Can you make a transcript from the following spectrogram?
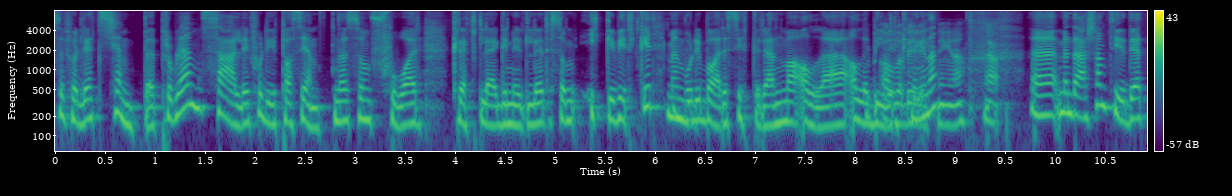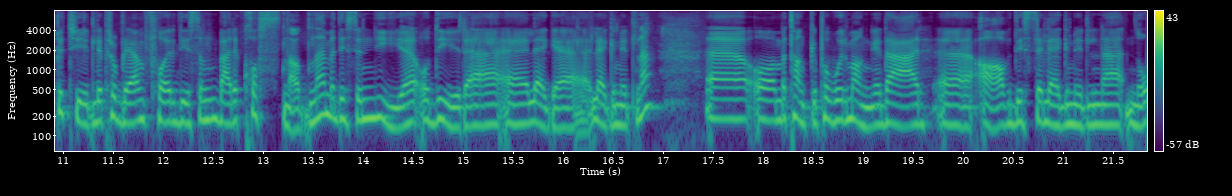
selvfølgelig et kjempeproblem, særlig for de pasientene som får kreftlegemidler som ikke virker, men hvor de bare sitter igjen med alle, alle bivirkningene. Alle bivirkningene. Ja. Eh, men det er samtidig et betydelig problem for de som bærer kostnadene med disse nye og dyre eh, lege, legemidlene. Eh, og med tanke på hvor mange det er eh, av disse legemidlene nå,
